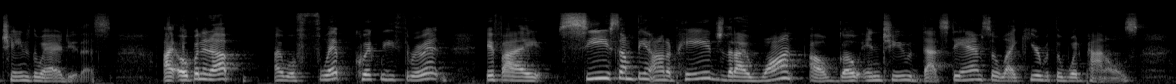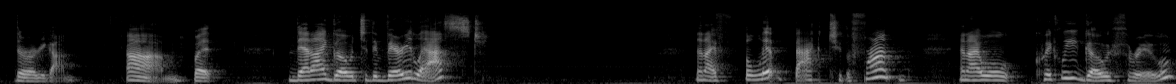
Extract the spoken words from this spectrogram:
change the way I do this. I open it up. I will flip quickly through it. If I see something on a page that I want, I'll go into that stand. So like here with the wood panels, they're already gone. Um, but then I go to the very last. Then I flip back to the front and I will quickly go through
